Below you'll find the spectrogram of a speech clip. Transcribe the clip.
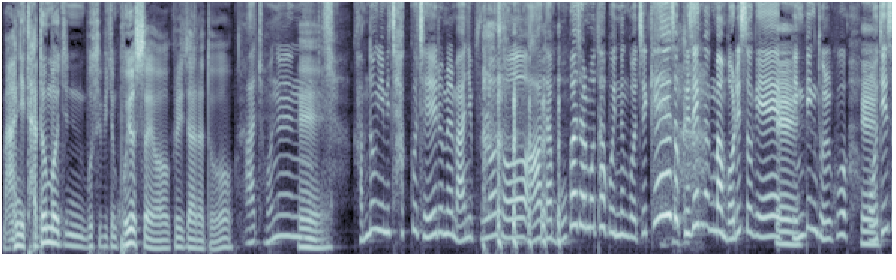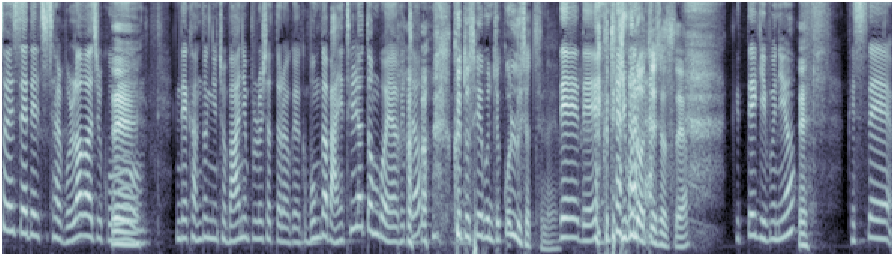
많이 다듬어진 모습이 좀 보였어요. 그러지 않아도. 아 저는 예. 감독님이 자꾸 제 이름을 많이 불러서 아 나 뭐가 잘못하고 있는 거지 계속 그 생각만 머릿속에 네. 빙빙 돌고 네. 어디서 했어야 될지 잘 몰라가지고 네. 근데 감독님 저 많이 부르셨더라고요. 뭔가 많이 틀렸던 거예요, 그렇죠? 그래도 세 번째 골 넣으셨잖아요. 네, 네. 그때 기분 어떠셨어요? 그때 기분이요? 네. 글쎄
